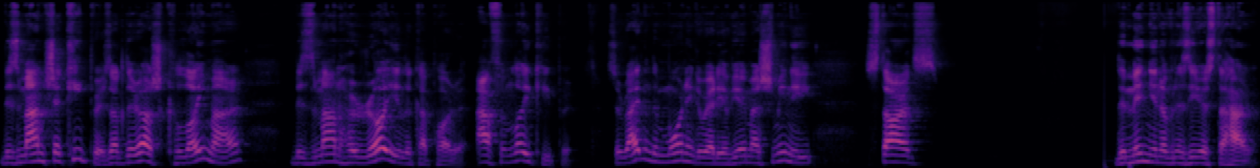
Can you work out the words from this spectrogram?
bizman shakiper. Zok the Rosh, kloimar, bizman haroi lekapore, afim loy keeper. So right in the morning already of Yom Hashmini starts the minyan of Nazir's Tahara.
